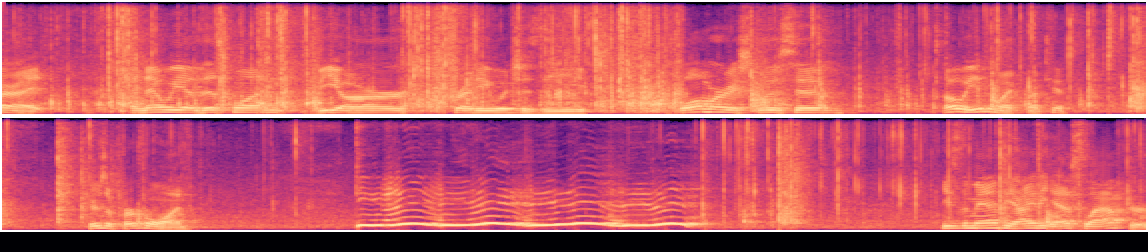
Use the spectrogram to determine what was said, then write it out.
All right. And now we have this one, VR Freddy, which is the Walmart exclusive. Oh, he is a microphone too. Here's a purple one. He's the man behind the S Laughter,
